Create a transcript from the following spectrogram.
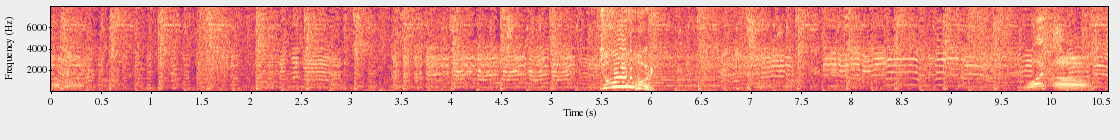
Oh boy. Dude! What? Oh.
